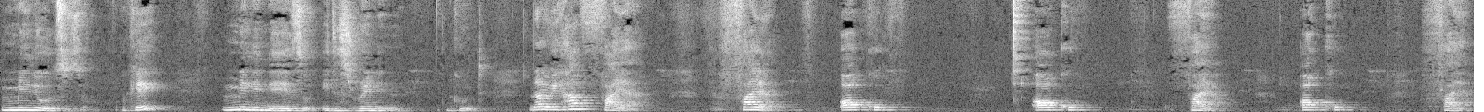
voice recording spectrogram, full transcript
mmiri ozuzo okay mmiri na-ezo it is raining good. Now we have fire. Fire. Ọkụ. Ọkụ. Fire. Ọkụ. Fire.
